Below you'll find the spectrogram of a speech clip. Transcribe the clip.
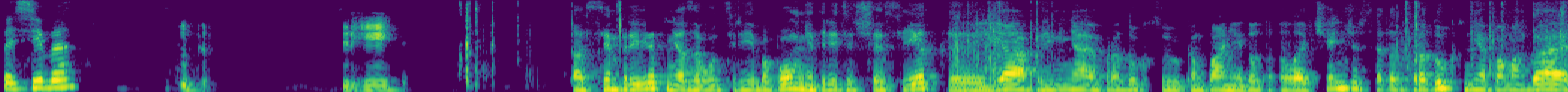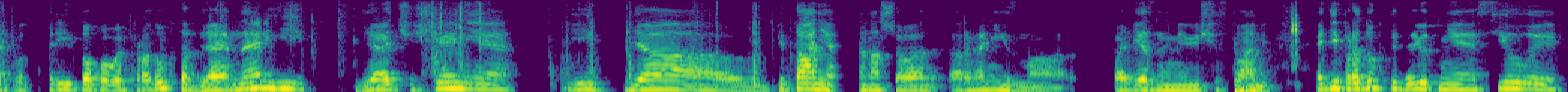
Спасибо. Супер. Сергей. А, Всем привет, меня зовут Сергей Попов, мне 36 лет. Э, Я применяю продукцию компании Total Life Changes. Этот продукт мне помогает, вот три топовых продукта для энергии, для очищения и для э, питания нашего организма полезными веществами. Эти продукты дают мне силы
